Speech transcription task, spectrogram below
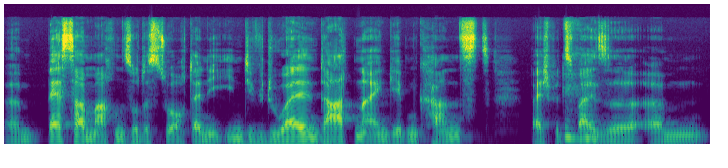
ähm, besser machen, sodass du auch deine individuellen Daten eingeben kannst, Mhm. beispielsweise, ähm,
